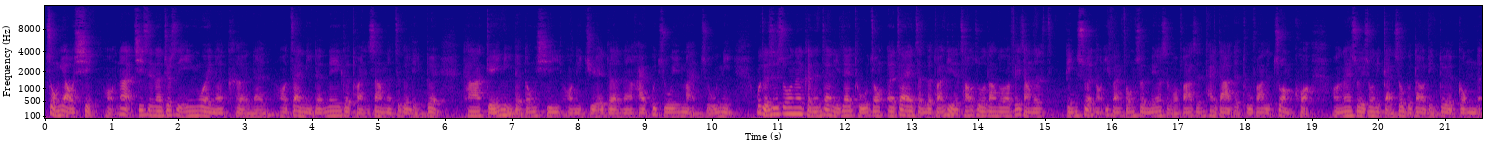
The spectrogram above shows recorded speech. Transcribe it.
重要性哦。那其实呢，就是因为呢，可能哦，在你的那一个团上的，这个领队他给你的东西哦，你觉得呢还不足以满足你。或者是说呢，可能在你在途中，呃，在整个团体的操作当中，非常的平顺哦，一帆风顺，没有什么发生太大的突发的状况哦。那所以说你感受不到领队的功能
